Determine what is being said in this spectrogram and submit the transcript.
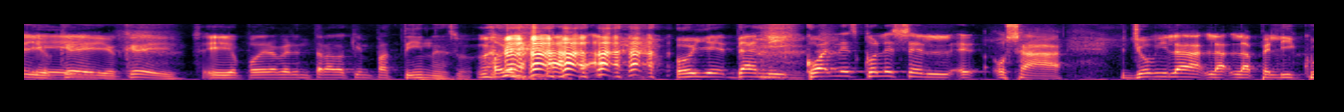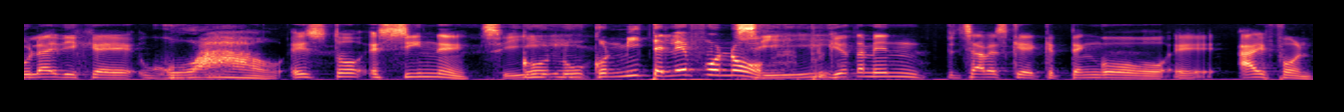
Sí. ok, ok. Sí, yo podría haber entrado aquí en patines. Oye, oye, Dani, ¿cuál es, cuál es el, eh, O sea, yo vi la, la- la película y dije, wow, esto es cine. Sí. Con, con mi teléfono. Sí. Porque yo también, sabes que, que tengo eh, iPhone.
